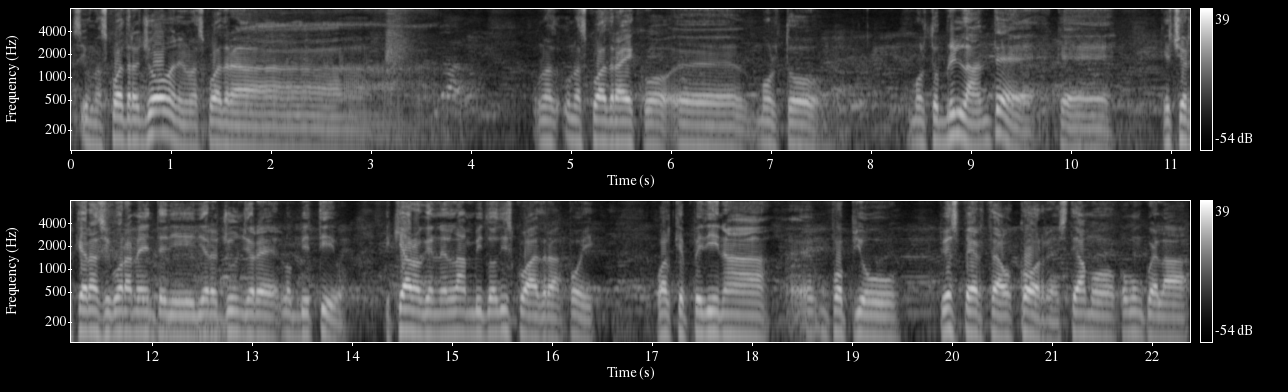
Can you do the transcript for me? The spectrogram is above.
Sì, una squadra giovane, una squadra, una, una squadra ecco, eh, molto, molto, brillante che, che, cercherà sicuramente di, di raggiungere l'obiettivo. È chiaro che nell'ambito di squadra poi qualche pedina eh, un po' più, più, esperta occorre. Stiamo comunque la,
